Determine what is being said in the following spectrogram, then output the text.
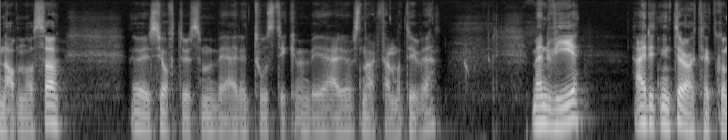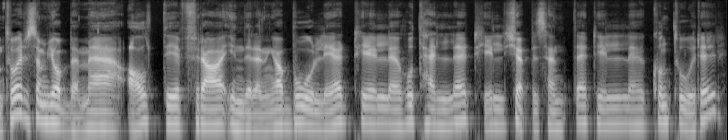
navn også. Det høres jo ofte ut som vi er to stykker, men vi er jo snart 25. Men vi er et interactech-kontor som jobber med alt fra innredning av boliger til hoteller, til kjøpesenter, til kontorer.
